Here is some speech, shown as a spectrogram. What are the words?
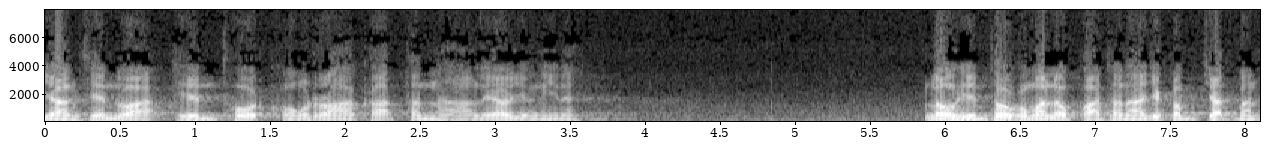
อย่างเช่นว่าเห็นโทษของราคะตัณหาแล้วอย่างนี้นะ เราเห็นโทษของมันเราปรารถนาจะกำจัดมัน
